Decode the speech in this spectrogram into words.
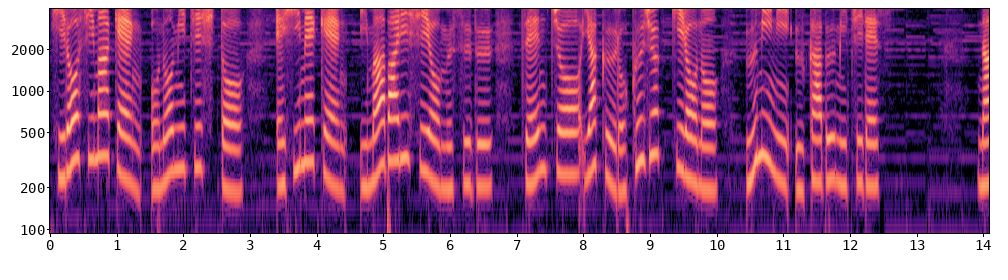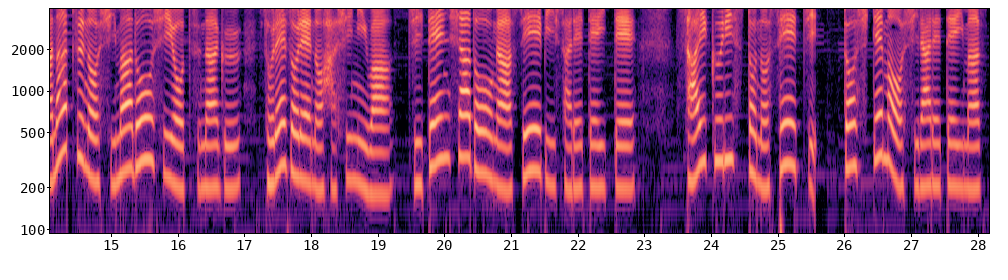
広島県尾道市と愛媛県今治市を結ぶ全長約60キロの海に浮かぶ道です。7つの島同士をつなぐそれぞれの橋には自転車道が整備されていて、サイクリストの聖地としても知られています。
